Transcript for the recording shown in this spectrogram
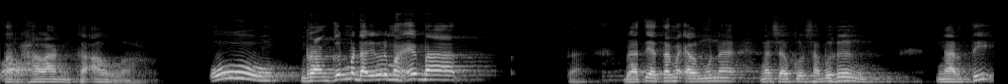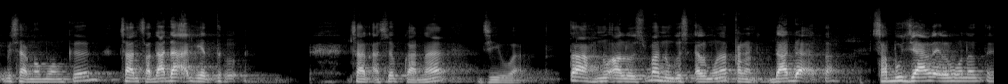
terhalang ke Allah. Oh nerangkeun mah dalil mah hebat. Berarti eta mah ilmuna ngan saukur sabeung ngerti bisa ngomongken can sadada gitu. Can asup karena jiwatah nu alus mah nunggus ilmu kanan dada tah. Sabujal ilmu nanti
